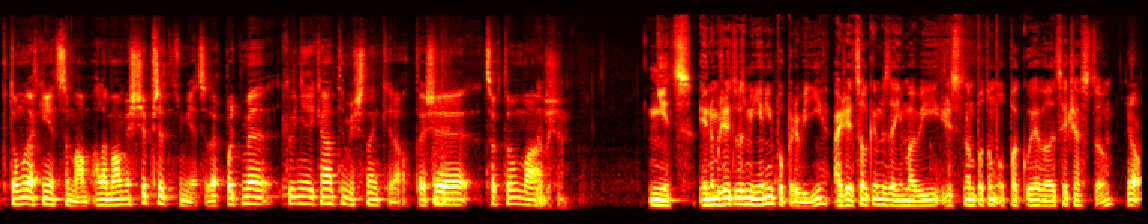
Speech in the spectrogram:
k tomu taky něco mám, ale mám ještě předtím něco, tak pojďme klidně na ty myšlenky, no. Takže co k tomu máš? Dobře. Nic, jenom že je to zmíněný poprvé a že je celkem zajímavý, že se tam potom opakuje velice často. Jo.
